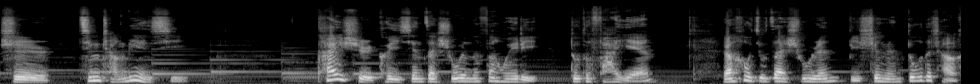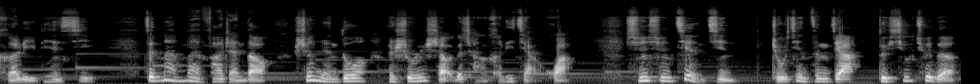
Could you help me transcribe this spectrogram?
是经常练习，开始可以先在熟人的范围里多多发言。然后就在熟人比生人多的场合里练习，再慢慢发展到生人多而熟人少的场合里讲话，循序渐进，逐渐增加对羞怯的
